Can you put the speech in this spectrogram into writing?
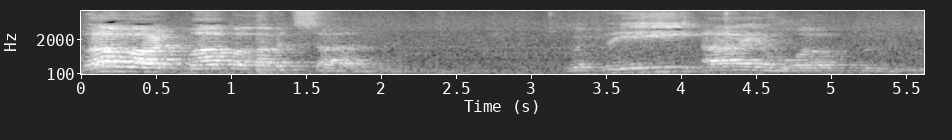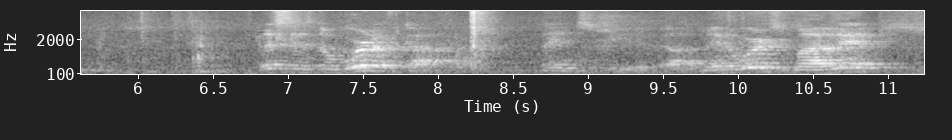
Thou art my beloved Son. With thee I am well pleased. This is the word of God. Thanks be to God. May the words of my lips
